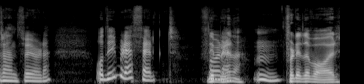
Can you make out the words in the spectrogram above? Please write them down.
fra henne for å gjøre det. Og de ble felt Det de ble det. det. Fordi det var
